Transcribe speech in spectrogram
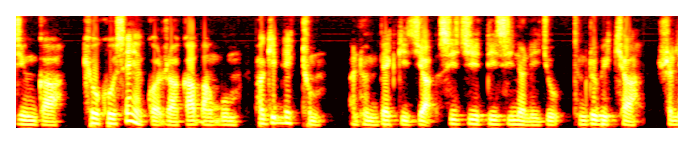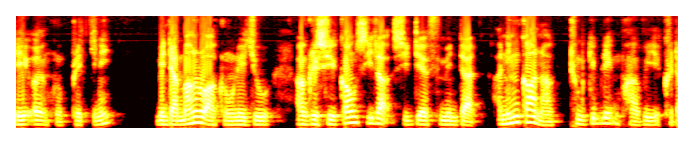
န် ခိုခိုဆဲကောရာကပန်ဘုံဖကိပလက်ထုမ်အန်ဟွန်ဘက်ကိကျစီဂျီတီစီနလီကျူသမ်တူဘိခါရှလေအန်ခုပရစ်ကိနီမင်တမန်ရောအကရုံလေးကျူအင်္ဂရိစီကောင်စီလာ CDF မင်တတ်အနင်းကနာထုမ်ကိပလက်မဟာဝီခဒ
